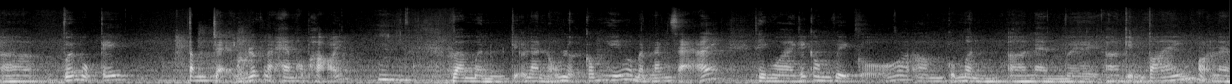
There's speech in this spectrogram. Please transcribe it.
uh, với một cái tâm trạng rất là ham học hỏi. Ừ. và mình kiểu là nỗ lực cống hiến và mình lăn xả ấy. Thì ngoài cái công việc của um, của mình uh, làm về uh, kiểm toán hoặc là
